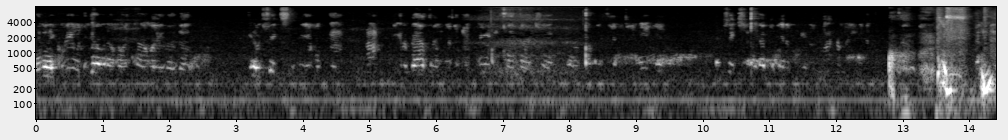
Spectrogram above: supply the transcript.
And I agree with the governor of North Carolina that, you know, chicks should be able to not be in a bathroom dude that says they're a chick. You know, you have to naked. A chick shouldn't have to be in a, in a locker room.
